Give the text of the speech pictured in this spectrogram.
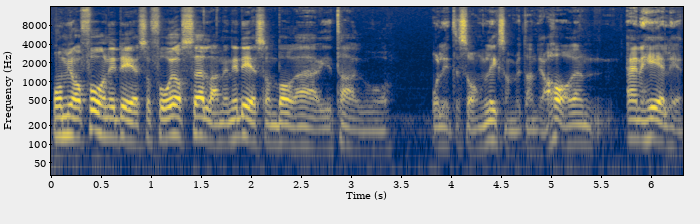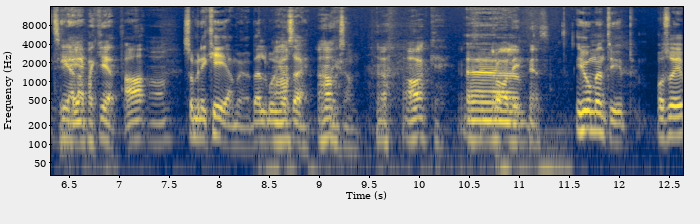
Om jag får en idé så får jag sällan en idé som bara är gitarr och, och lite sång liksom. Utan jag har en, en helhet. Hela paket. Ja, Ja. Som en IKEA-möbel brukar jag säga. Ja. Liksom. Ja, okej. Bra Eh, liknelse. Jo men typ. Och så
